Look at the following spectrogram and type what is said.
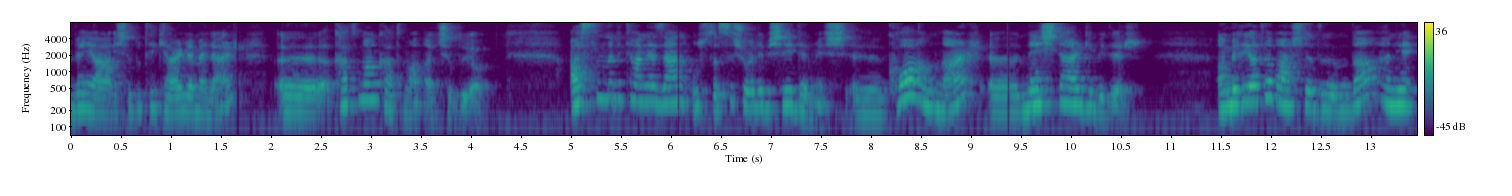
veya işte bu tekerlemeler e, katman katman açılıyor. Aslında bir tane zen ustası şöyle bir şey demiş. E, koanlar e, neşter gibidir ameliyata başladığında hani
